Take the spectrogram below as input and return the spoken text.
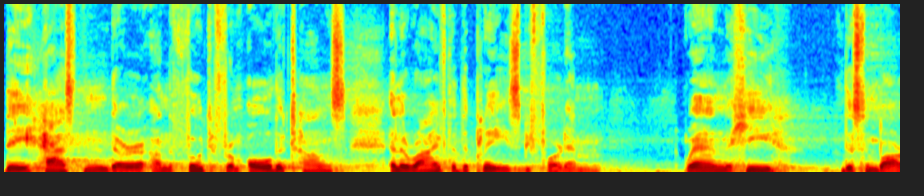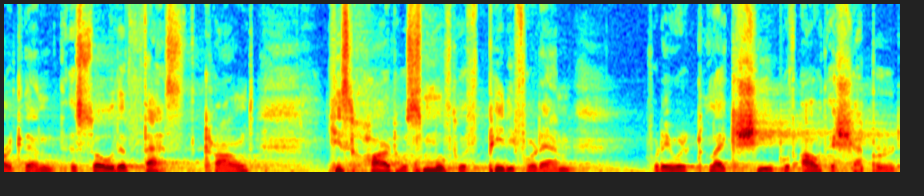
They hastened there on foot from all the towns and arrived at the place before them. When he disembarked and saw the vast crowd, his heart was moved with pity for them, for they were like sheep without a shepherd,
